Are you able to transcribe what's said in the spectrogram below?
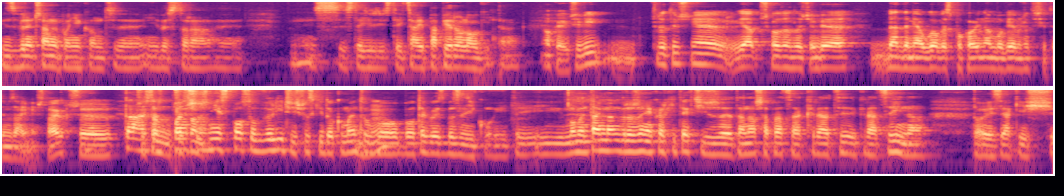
więc wręczamy poniekąd e, inwestora z, z, tej, z tej całej papierologii. Tak? Okej, okay, czyli teoretycznie ja przychodzę do Ciebie, będę miał głowę spokojną, bo wiem, że Ty się tym zajmiesz, tak? Czy, tak, czy są, to, czy są... nie sposób wyliczyć wszystkich dokumentów, mhm. bo, bo tego jest bez liku. I, I momentami mam wrażenie jako architekci, że ta nasza praca kreaty, kreacyjna to jest jakieś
